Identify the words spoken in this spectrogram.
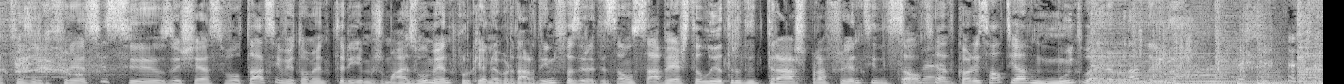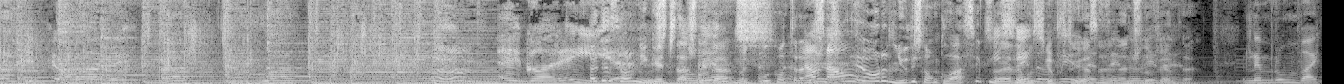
há que fazer referência. Se os excessos voltassem, eventualmente teríamos mais um momento, porque Ana Bernardino, fazer atenção, sabe esta letra de trás para a frente e de salteado, cor e salteado. Muito bem, Ana Bernardino. Agora ia. Atenção, ninguém te está a julgar, muito pelo contrário. Não, Isto não. É orelhudo, isto é um clássico, não é? Da sem música dúvida, portuguesa, sem anos dúvida. 90. Lembro-me bem.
